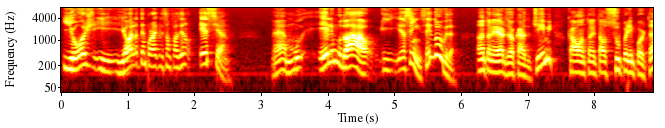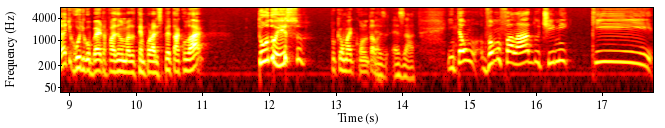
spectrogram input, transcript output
E hoje, e, e olha a temporada que eles estão fazendo esse ano. Né? Ele mudou, ah, e, e assim, sem dúvida. Anthony Edwards é o cara do time, Carl Anthony tá super importante, Rudy Gobert tá fazendo uma temporada espetacular. Tudo isso porque o Mike Conley tá lá. Ex- Exato. Então, vamos falar do time que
